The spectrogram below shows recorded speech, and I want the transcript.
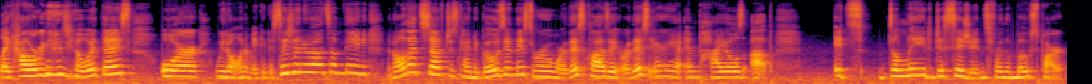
like how are we going to deal with this? Or we don't want to make a decision about something, and all that stuff just kind of goes in this room or this closet or this area and piles up. It's delayed decisions for the most part.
